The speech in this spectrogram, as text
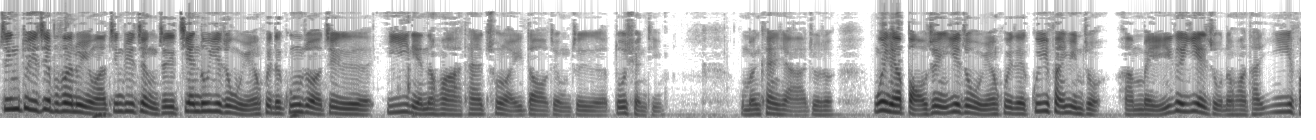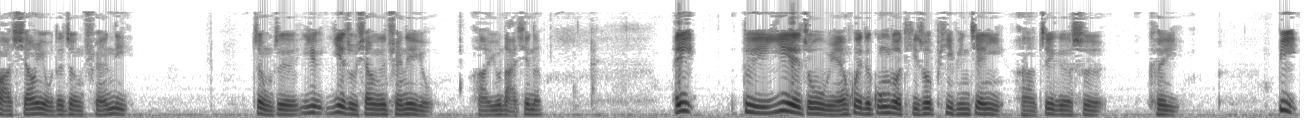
针对这部分内容啊，针对这种这个监督业主委员会的工作，这个一一年的话，它还出了一道这种这个多选题，我们看一下啊，就是说为了保证业主委员会的规范运作。啊，每一个业主的话，他依法享有的这种权利，这种这业业主享有的权利有啊有哪些呢？A 对业主委员会的工作提出批评建议啊，这个是可以。B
